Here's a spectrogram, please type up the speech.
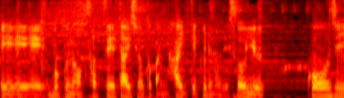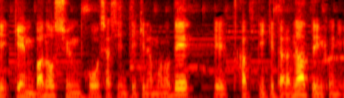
えー僕の撮影対象とかに入ってくるので、そういう工事現場の竣工写真的なもので、えー使っていけたらなというふうに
